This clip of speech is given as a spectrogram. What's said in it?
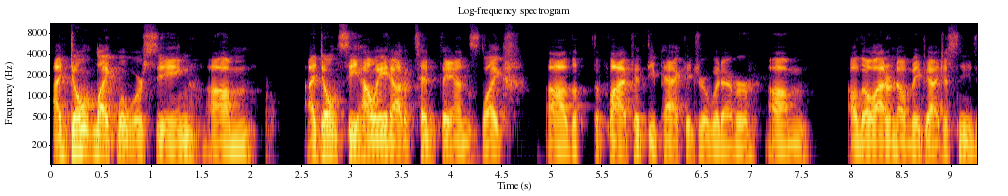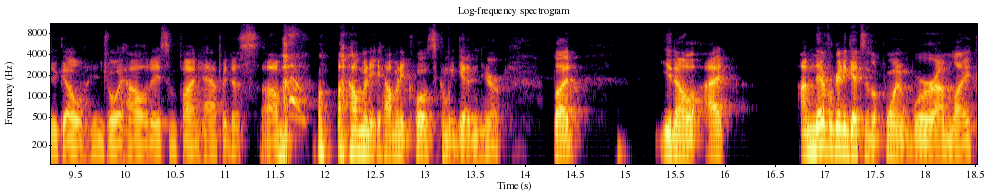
I don't like what we're seeing. Um, I don't see how eight out of ten fans like uh the the 550 package or whatever. Um, although I don't know, maybe I just need to go enjoy holidays and find happiness. Um, how many how many quotes can we get in here? But you know, I I'm never going to get to the point where I'm like,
